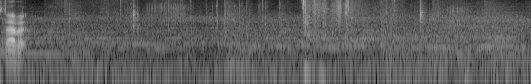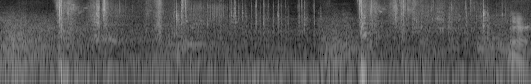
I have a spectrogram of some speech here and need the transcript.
Stop it. There.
